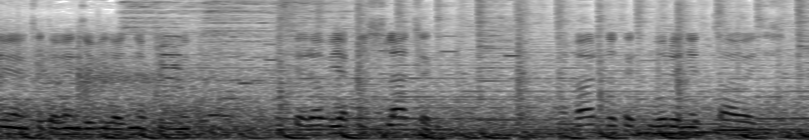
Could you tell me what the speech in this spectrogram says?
Nie wiem, czy to będzie widać na filmie. Tu się robi jakiś szlaczek. Bardzo te chmury nie trwałe dzisiaj.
